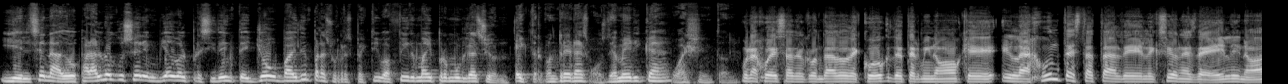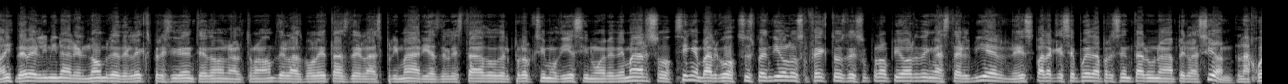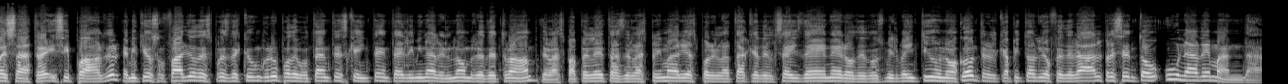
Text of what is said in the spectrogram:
y el Senado para luego ser enviado al presidente Joe Biden para su respectiva firma y promulgación. Héctor Contreras, Voz de América, Washington. Una jueza del condado de Cook determinó que la Junta Estatal de Elecciones de Illinois debe eliminar el nombre del expresidente Donald Trump de las boletas de las primarias del estado del próximo 19 de marzo. Sin embargo, suspendió los efectos de su propio orden hasta el viernes para que se pueda presentar una apelación. La jueza Tracy Parker emitió su fallo después de que un grupo de votantes que intenta eliminar el nombre de Trump de las papeletas de las primarias por el ataque del 6 de enero de 2021 contra el Capitolio Federal, presentó una demanda.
